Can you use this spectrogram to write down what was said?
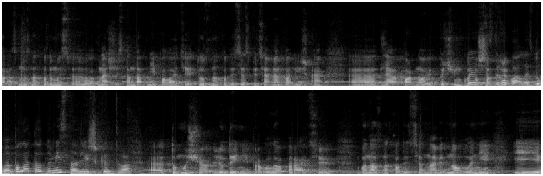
Зараз ми знаходимося е, в нашій стандартній палаті. Тут знаходиться спеціально два ліжка е, для парного відпочинку. Ви ще Тобто, здивувались, думаю, палата одномісна, ліжки в два. Е, Тому що людині провели операцію, вона знаходиться на відновленні, і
